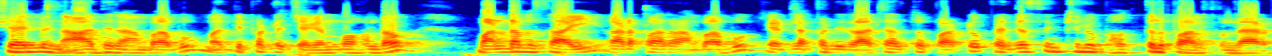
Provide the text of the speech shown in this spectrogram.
చైర్మన్ ఆది రాంబాబు మద్దిపట్ల జగన్మోహన్ రావు మండప సాయి అడప రాంబాబు ఎడ్లపల్లి రాజాలతో పాటు పెద్ద సంఖ్యలో భక్తులు పాల్గొన్నారు.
